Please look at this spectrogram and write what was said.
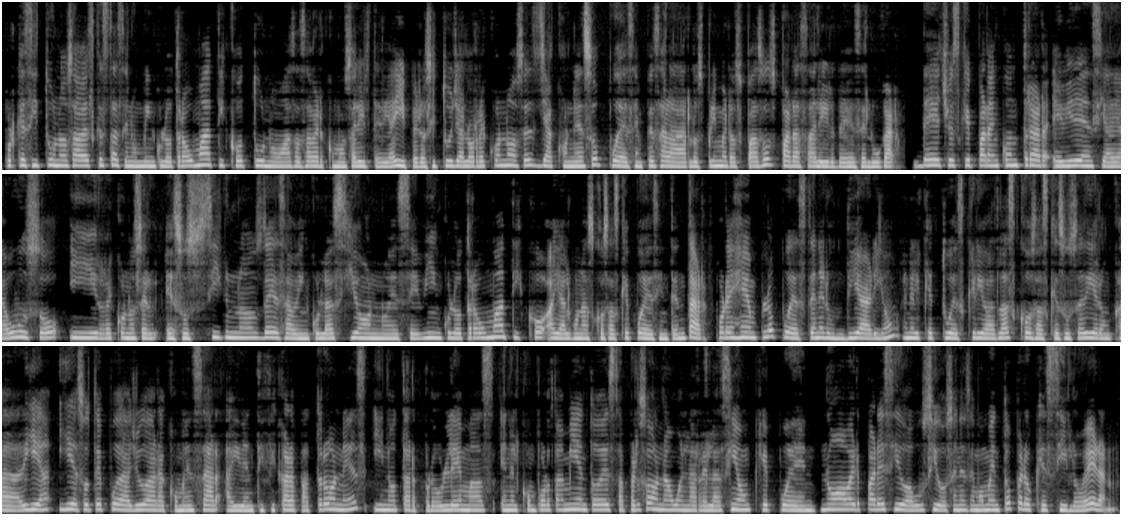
porque si tú no sabes que estás en un vínculo traumático, tú no vas a saber cómo salirte de ahí, pero si tú ya lo reconoces, ya con eso puedes empezar a dar los primeros pasos para salir de ese lugar. De hecho, es que para encontrar evidencia de abuso y reconocer esos signos de esa vinculación o ese vínculo traumático, hay algunas cosas que puedes intentar. Por ejemplo, puedes tener un diario en el que tú escribas las cosas que sucedieron cada día y eso te puede ayudar a comenzar a identificar patrones y notar problemas en el comportamiento de esta persona o en la relación que pueden no haber parecido abusivos en ese momento, pero que sí lo eran.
